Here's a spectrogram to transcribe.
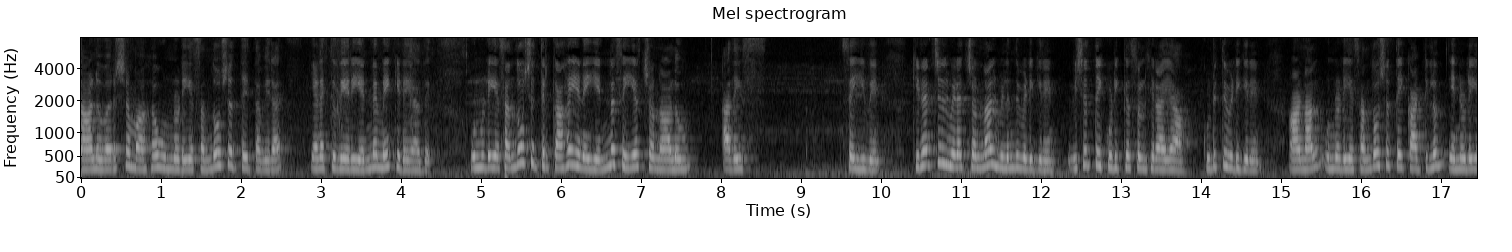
நாலு வருஷமாக உன்னுடைய சந்தோஷத்தை தவிர எனக்கு வேறு எண்ணமே கிடையாது. உன்னுடைய சந்தோஷத்திற்காக என்னை என்ன செய்ய சொன்னாலும் அதை செய்வேன். கிணற்றில் விழச் சொன்னால் விழுந்து விடுகிறேன். விஷத்தை குடிக்க சொல்கிறாயா? குடித்து விடுகிறேன். ஆனால் உன்னுடைய சந்தோஷத்தை காட்டிலும் என்னுடைய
